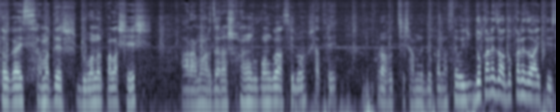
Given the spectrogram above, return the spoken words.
তো গাইস আমাদের ডুবানোর পালা শেষ। আর আমার যারা সাঙ্গপাঙ্গ আছিল সাথে ওরা হচ্ছে সামনে দোকান আছে। ওই দোকানে যাও দোকানে যাও আইতিস।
